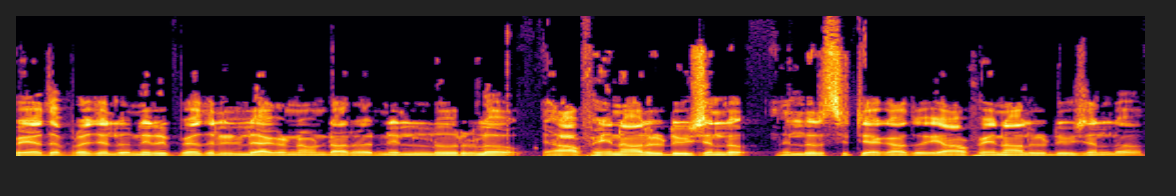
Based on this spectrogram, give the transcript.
పేద ప్రజలు నిరుపేదలు ఇల్లు లేకుండా ఉండారో నెల్లూరులో యాభై నాలుగు డివిజన్లో నెల్లూరు సిటీ కాదు యాభై నాలుగు డివిజన్లో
